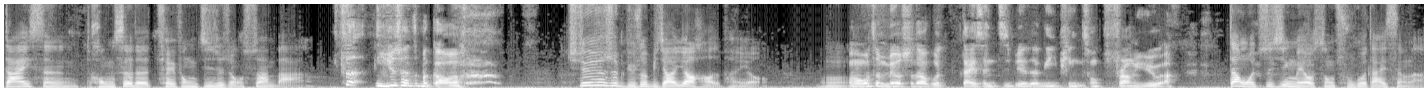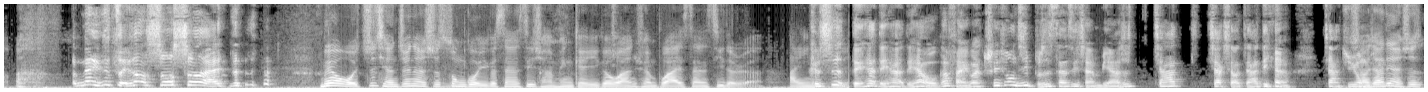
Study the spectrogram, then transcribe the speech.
？Dyson 红色的吹风机这种算吧？这你预算这么高？其实就是比如说比较要好的朋友，嗯，哦，我怎么没有收到过 Dyson 级别的礼品从 from you 啊？但我至今没有送出过 Dyson 了。那你是嘴上说说来的？没有，我之前真的是送过一个三 C 产品给一个完全不爱三 C 的人。可是等一下，等一下，等一下，我刚反应过来，吹风机不是三 C 产品啊，是家家小家电、家居用。小家电是，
